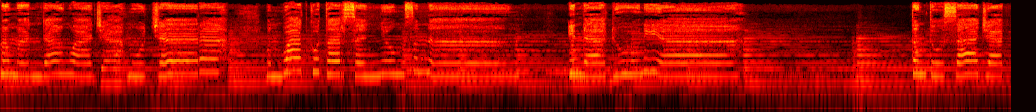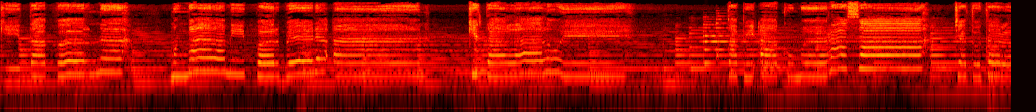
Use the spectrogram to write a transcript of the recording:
Memandang wajahmu cerah Membuatku tersenyum senang. Indah dunia. Tentu saja kita pernah Mengalami perbedaan. Kita to that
